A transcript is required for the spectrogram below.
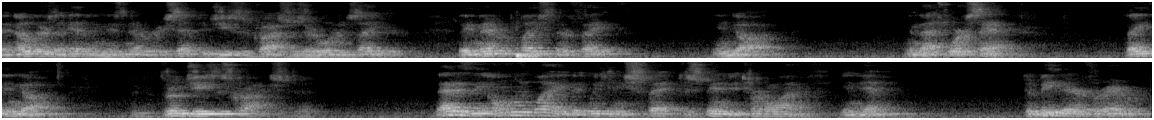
that know there's a heaven has never accepted Jesus Christ as their Lord and Savior. They've never placed their faith in God. And that's where it's at. Faith in God through Jesus Christ. That is the only way that we can expect to spend eternal life in heaven. To be there forever.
